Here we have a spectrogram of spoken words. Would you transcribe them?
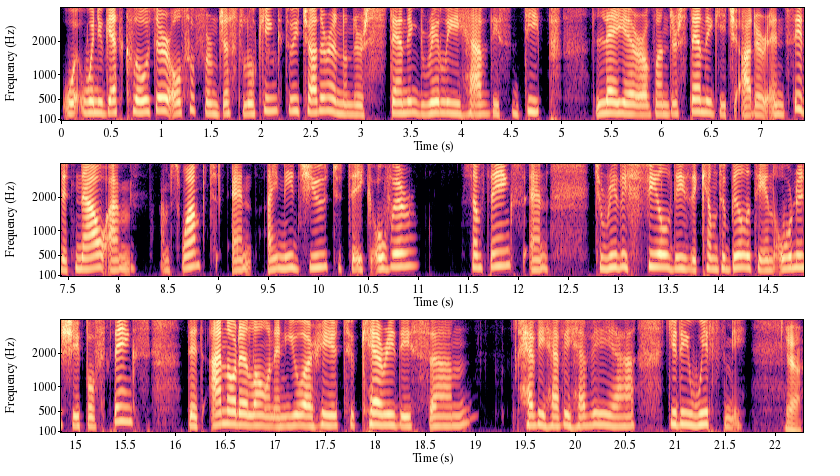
when you get closer also from just looking to each other and understanding really have this deep layer of understanding each other and see that now i'm i'm swamped and i need you to take over some things and to really feel this accountability and ownership of things that i'm not alone and you are here to carry this um, heavy heavy heavy uh, duty with me Yeah.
